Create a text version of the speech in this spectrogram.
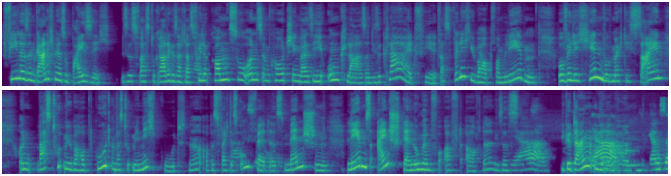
viele sind gar nicht mehr so bei sich. Dieses, was du gerade gesagt hast, ja. viele kommen zu uns im Coaching, weil sie unklar sind. Diese Klarheit fehlt. Was will ich überhaupt vom Leben? Wo will ich hin? Wo möchte ich sein? Und was tut mir überhaupt gut und was tut mir nicht gut? Ne? Ob es vielleicht ja, das Umfeld ist, Menschen, Lebenseinstellungen oft auch, ne? Dieses, ja. die Gedanken, ja, die kommen. Die ganze,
